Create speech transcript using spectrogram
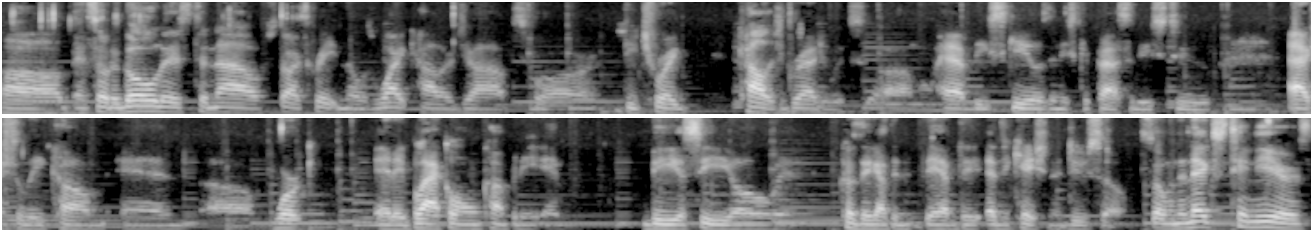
Um, and so the goal is to now start creating those white collar jobs for Detroit college graduates um, who have these skills and these capacities to actually come and uh, work at a black owned company and be a CEO because they got the they have the education to do so. So in the next 10 years,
